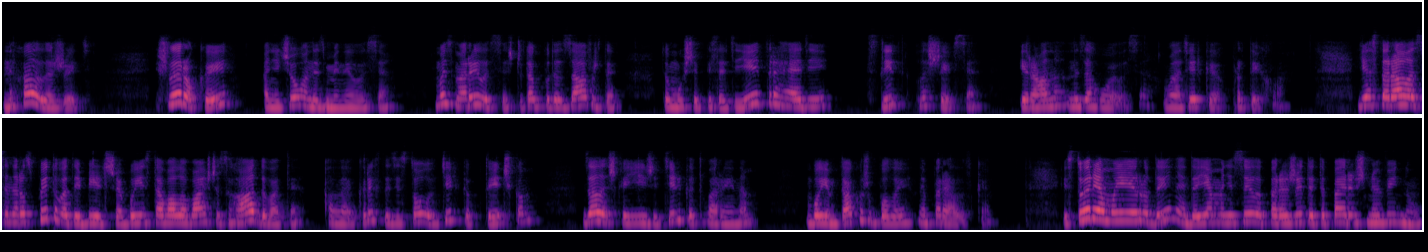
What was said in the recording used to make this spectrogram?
нехай лежить. Ішли роки, а нічого не змінилося. Ми змирилися, що так буде завжди, тому що після цієї трагедії слід лишився, і рана не загоїлася, вона тільки протихла. Я старалася не розпитувати більше, бо їй ставало важче згадувати, але крихти зі столу тільки птичкам, залишки їжі тільки тваринам, бо їм також були непереливки. Історія моєї родини дає мені сили пережити теперішню війну,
